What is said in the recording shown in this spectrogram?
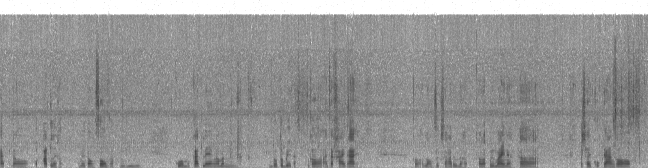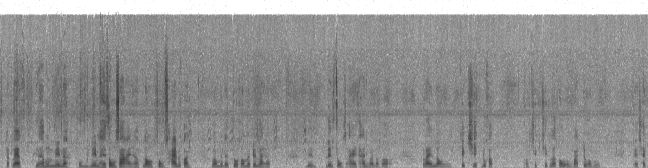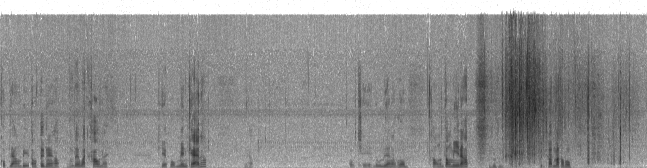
กัดแล้วก็ปัดเลยครับ ไม่ต้องส่งครับบางทีกลัวมันกัดแรงแล้วมันโดนตัวเบ็ดอะก็อาจจะขายได้ ก็ลองศึกษาดูนะครับสำหรับมือใหม่นะ ถ้าจะใช้กบยางก็ แรกๆคือถ้าผมเน้นนะผมเน้นให้ส่งสายนะครับ ลองส่งสายไปก่อน เราไม่ได้ตัวก็ไม่เป็นไรครับ เล่นเล่นส่งสายให้ทันก่อนแล้วก็ไล่ลองเช็คเช็คดูครับลองเช็คเช็คแล้วก็วงวัดดูครับผมแต่ใช้กบยางเบรกต้องตึงหน่อยครับได้วัดเข้าหน่อยโอเคครับผมเม่นแคสครับนี่ครับโอเครู้เรื่องครับผม ของมันต้องมีนะครับ สุดยอดมากครับผม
